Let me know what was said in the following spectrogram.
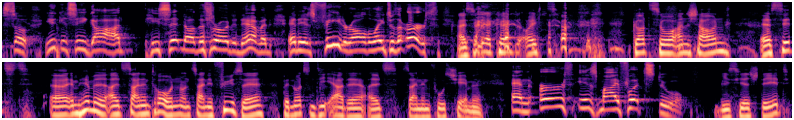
So you can see God, He's sitting on the throne in heaven, and His feet are all the way to the earth. Also ihr könnt euch Gott so anschauen. Er sitzt äh, im Himmel als seinen Thron und seine Füße benutzen die Erde als seinen Fußschemel. And earth is my footstool. Wie es hier steht,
